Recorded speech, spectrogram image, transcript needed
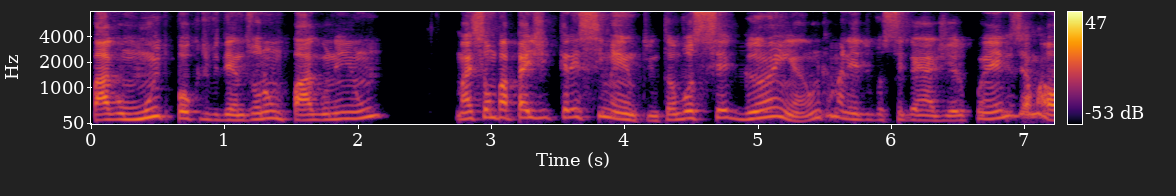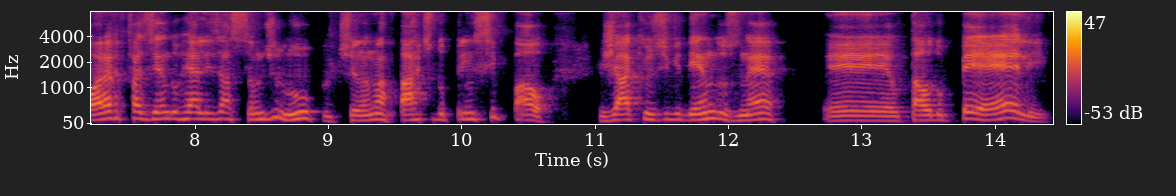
pagam muito pouco dividendos ou não pagam nenhum, mas são papéis de crescimento. Então você ganha, a única maneira de você ganhar dinheiro com eles é uma hora fazendo realização de lucro, tirando uma parte do principal, já que os dividendos, né, é, o tal do PL,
